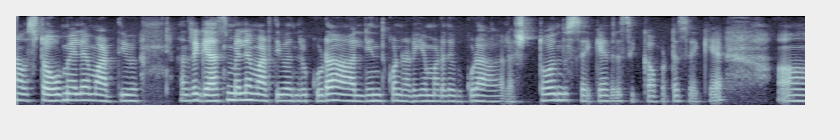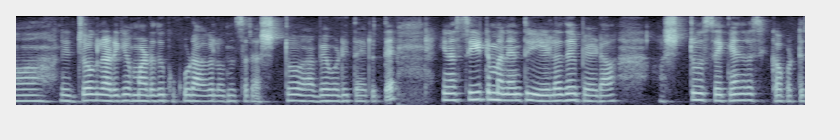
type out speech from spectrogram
ನಾವು ಸ್ಟವ್ ಮೇಲೆ ಮಾಡ್ತೀವಿ. ಅಂದರೆ ಗ್ಯಾಸ್ ಮೇಲೆ ಮಾಡ್ತೀವಿ ಅಂದರೂ ಕೂಡ ಅಲ್ಲಿ ನಿಂತ್ಕೊಂಡು ಅಡುಗೆ ಮಾಡೋದಕ್ಕೂ ಕೂಡ ಆಗಲ್ಲ. ಅಷ್ಟೊಂದು ಸೆಕೆ ಅಂದರೆ ಸಿಕ್ಕಾಪಟ್ಟೆ ಸೆಕೆ. ನಿಜವಾಗ್ಲೂ ಅಡುಗೆ ಮಾಡೋದಕ್ಕೂ ಕೂಡ ಆಗಲ್ಲ. ಒಂದೊಂದು ಸರಿ ಅಷ್ಟು ಹಬೆ ಹೊಡಿತಾ ಇರುತ್ತೆ. ಇನ್ನು ಸೀಟ್ ಮನೆ ಅಂತೂ ಹೇಳೋದೇ ಬೇಡ. ಅಷ್ಟು ಸೆಕೆ ಅಂದರೆ ಸಿಕ್ಕಾಪಟ್ಟೆ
